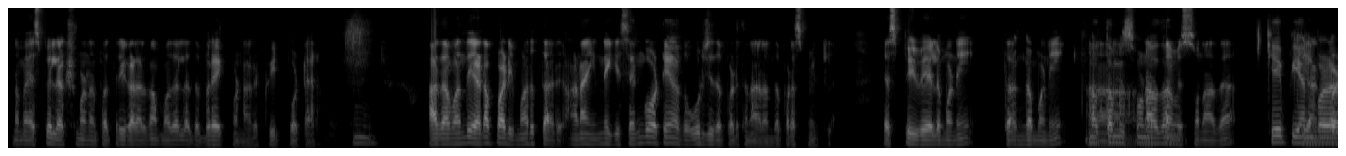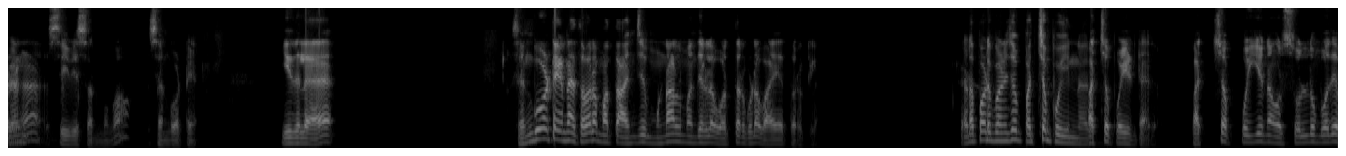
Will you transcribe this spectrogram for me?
நம்ம எஸ்பி லக்ஷ்மணன் பத்திரிகையாளர் தான் முதல்ல அதை பிரேக் பண்ணார் ட்வீட் போட்டார். அதை வந்து எடப்பாடி மறுத்தார். ஆனால் இன்னைக்கு செங்கோட்டையும் அதை ஊர்ஜிதப்படுத்தினார் அந்த ப்ரெஸ் மீட்டில் S P Velumani Thangamani Natham Viswanathan. Viswanathan K P Anbazhagan C V Shanmugam Sengottaiyan. இதில் செங்கோட்டையனை தவிர மற்ற அஞ்சு முன்னாள் மந்திரிகளை ஒருத்தர் கூட வாயை திறக்கல. எடப்பாடி பழனிசாமி பச்சை போயினார் பச்சை பொய்யிட்டாரு. பச்சை பொய்ன்னு அவர் சொல்லும் போதே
